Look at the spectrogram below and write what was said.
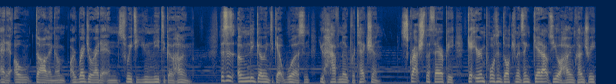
Edit, oh darling, I'm, I read your edit and sweetie, you need to go home. This is only going to get worse and you have no protection. Scratch the therapy, get your important documents, and get out to your home country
